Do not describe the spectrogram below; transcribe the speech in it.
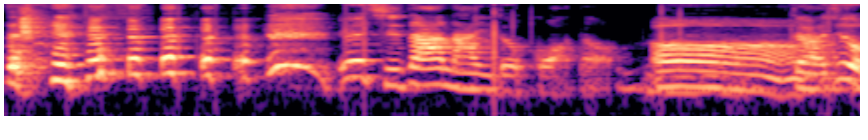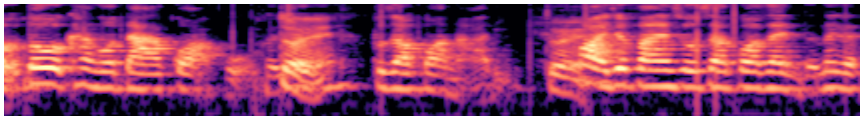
对，因为其实大家哪里都有挂到，嗯，对啊，就有都有看过大家挂过，可是不知道挂哪里。对，后来就发现说是要挂在你的那个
